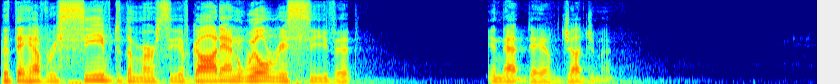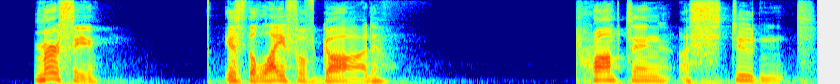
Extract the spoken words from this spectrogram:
that they have received the mercy of God and will receive it in that day of judgment. Mercy is the life of God prompting a student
